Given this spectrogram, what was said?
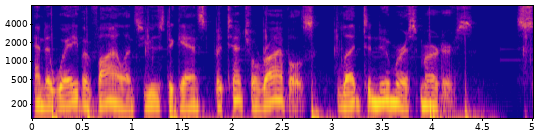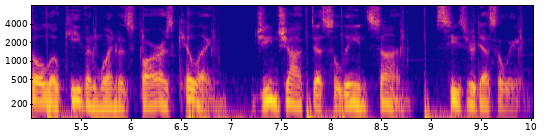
and a wave of violence used against potential rivals led to numerous murders. Soulouque even went as far as killing Jean-Jacques Dessalines' son, Caesar Dessalines,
